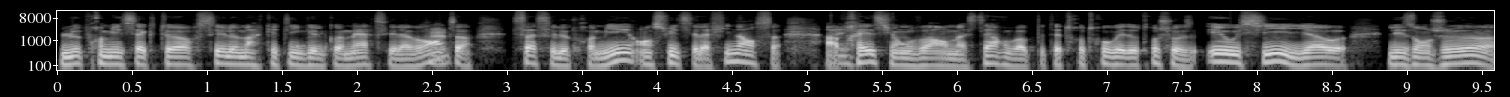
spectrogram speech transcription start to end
le premier secteur, c'est le marketing et le commerce et la vente. Ça, c'est le premier. Ensuite, c'est la finance. Après, si on va en master, on va peut-être retrouver d'autres choses. Et aussi, il y a euh, les enjeux euh,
